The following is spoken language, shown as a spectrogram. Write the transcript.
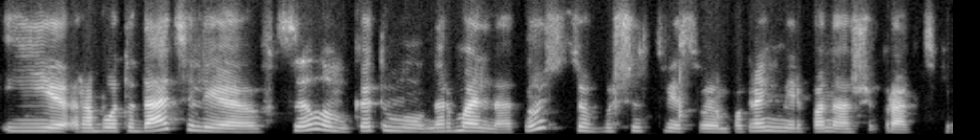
и работодатели в целом к этому нормально относятся в большинстве своем, по крайней мере, по нашей практике.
